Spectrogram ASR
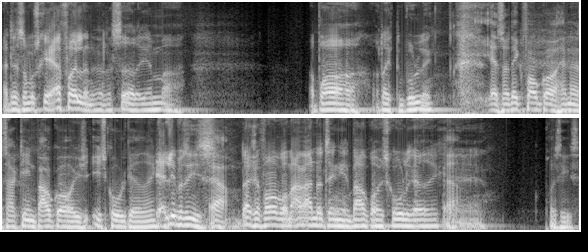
at det så måske er forældrene, der sidder derhjemme og, og prøver at, at drikke dem fuld. Ikke? Ja, så det ikke foregår, han har sagt, i en baggård i, i skolegade. Ikke? Ja, lige præcis. Ja. Der kan foregå mange andre ting i en baggård i skolegade. Ikke? Ja, præcis.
